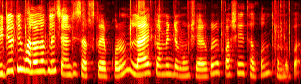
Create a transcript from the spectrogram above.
ভিডিওটি ভালো লাগলে চ্যানেলটি সাবস্ক্রাইব করুন লাইক কমেন্ট এবং শেয়ার করে পাশেই থাকুন। ধন্যবাদ।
